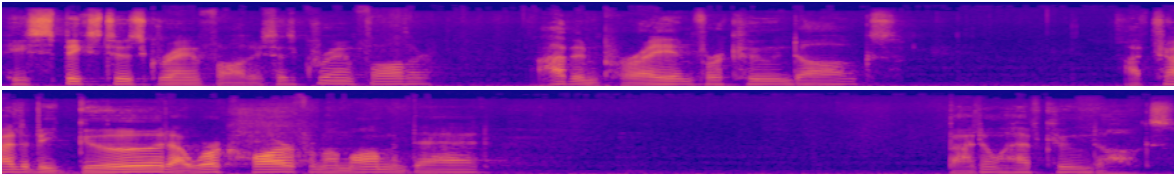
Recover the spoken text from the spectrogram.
he speaks to his grandfather. He says, Grandfather, I've been praying for coon dogs. I've tried to be good. I work hard for my mom and dad. But I don't have coon dogs.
